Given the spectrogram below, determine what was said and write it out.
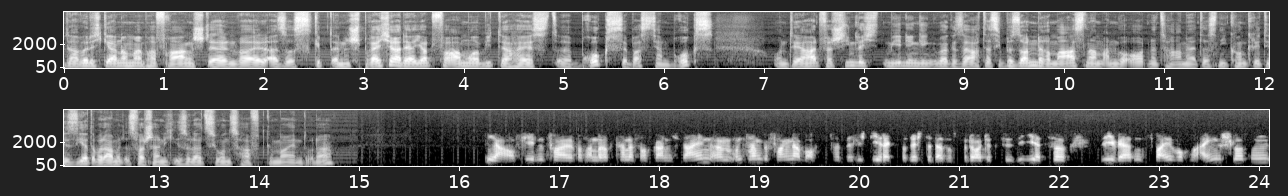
Da würde ich gerne noch mal ein paar Fragen stellen, weil also es gibt einen Sprecher der JVA Moabit, der heißt äh, Brooks, Sebastian Brooks. Und der hat verschiedentlich Medien gegenüber gesagt, dass sie besondere Maßnahmen angeordnet haben. Er hat das nie konkretisiert, aber damit ist wahrscheinlich Isolationshaft gemeint, oder? Ja, auf jeden Fall. Was anderes kann das auch gar nicht sein. Ähm, uns haben Gefangene aber auch tatsächlich direkt berichtet. Also es bedeutet für sie jetzt, sie werden zwei Wochen eingeschlossen.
